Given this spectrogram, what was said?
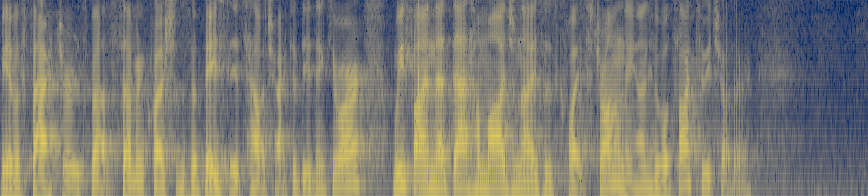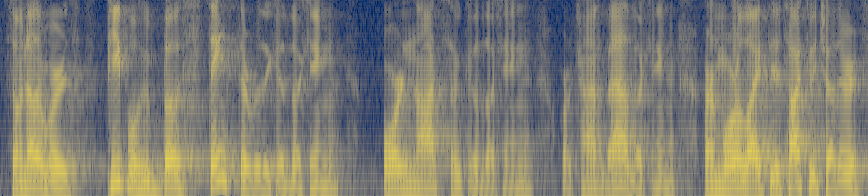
we have a factor, it's about seven questions, but basically it's how attractive do you think you are? We find that that homogenizes quite strongly on who will talk to each other. So, in other words, people who both think they're really good looking or not so good looking or kind of bad looking are more likely to talk to each other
